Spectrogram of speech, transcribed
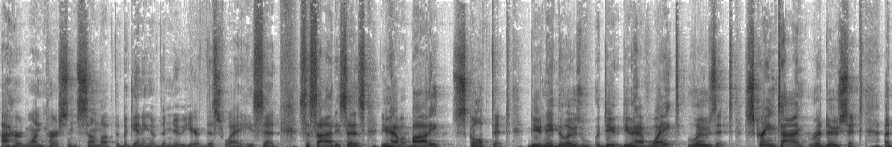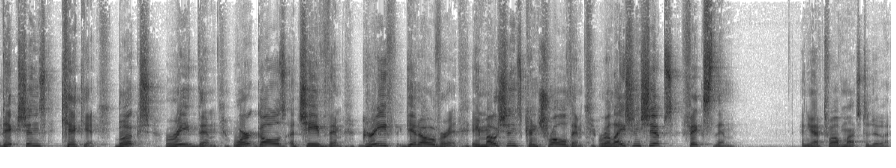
I heard one person sum up the beginning of the new year this way. He said, Society says, Do you have a body? Sculpt it. Do you need to lose, do, do you have weight? Lose it. Screen time? Reduce it. Addictions? Kick it. Books? Read them. Work goals? Achieve them. Grief? Get over it. Emotions? Control them. Relationships? Fix them. And you have 12 months to do it.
